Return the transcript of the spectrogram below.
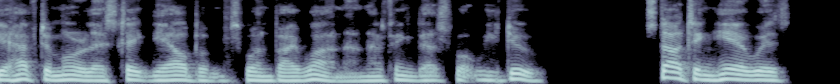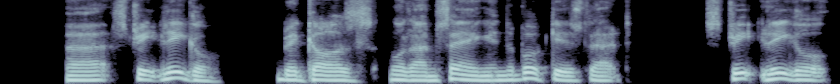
you have to more or less take the albums one by one. And I think that's what we do. Starting here with uh, Street Legal, because what I'm saying in the book is that Street Legal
